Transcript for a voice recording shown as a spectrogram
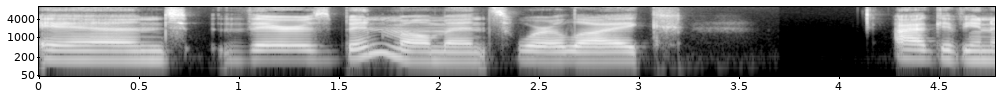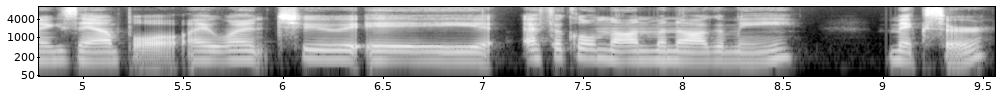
And there's been moments where, like, I'll give you an example. I went to a ethical non-monogamy mixer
